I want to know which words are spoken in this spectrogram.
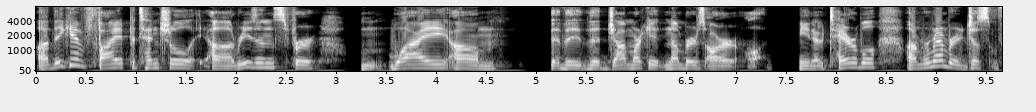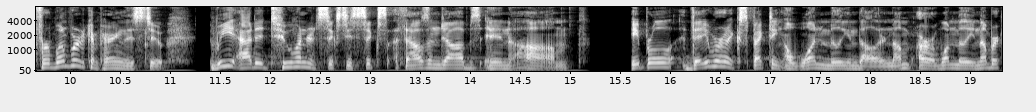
Uh, they give five potential uh, reasons for why um, the, the, job market numbers are you know terrible. Um, remember, just for when we're comparing these two, we added 266,000 jobs in um, April, they were expecting a one million dollar number or a one million number.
